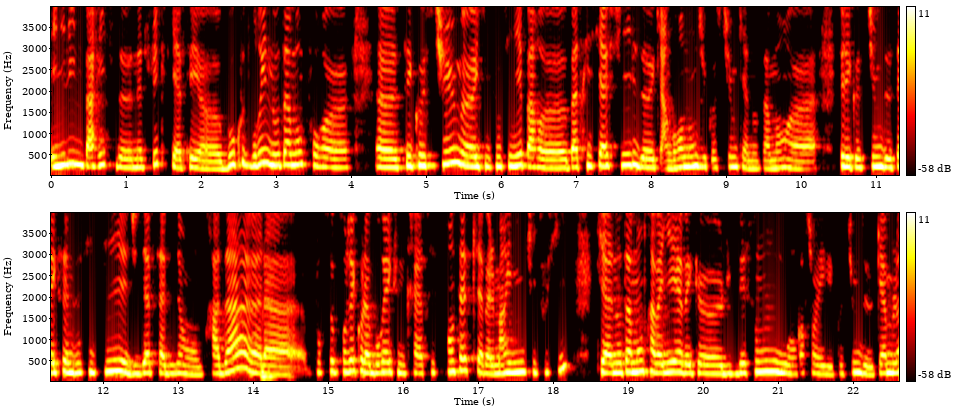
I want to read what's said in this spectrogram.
Emily in Paris de Netflix qui a fait beaucoup de bruit, notamment pour ses costumes qui sont signés par Patricia Field, qui est un grand nom du costume, qui a notamment fait les costumes de Sex and the City et du Diable s'habille en Prada. Elle a, pour ce projet, collaboré avec une créatrice française qui s'appelle Marilyn Fitoussi, qui a notamment travaillé avec Luc Besson ou encore sur les costumes de Camelot.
